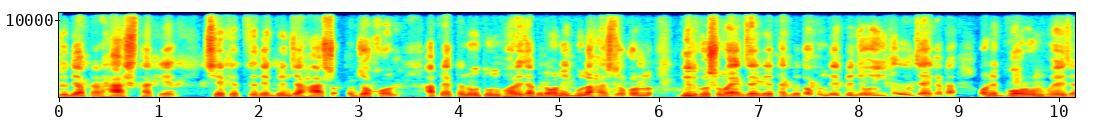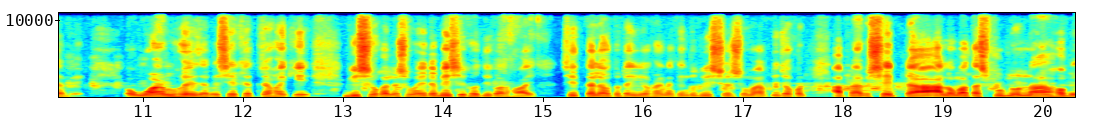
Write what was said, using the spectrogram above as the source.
যদি আপনার হাঁস থাকে, সেক্ষেত্রে দেখবেন যে হাঁস যখন আপনি একটা নতুন ঘরে যাবেন, অনেকগুলো হাঁস যখন দীর্ঘ সময় এক জায়গায় থাকবে, তখন দেখবেন যে ওই জায়গাটা অনেক গরম হয়ে যাবে। ওয়ার্ম হয়ে যাবে। সেক্ষেত্রে হয় কি, গ্রীষ্মকালের সময় এটা বেশি ক্ষতিকর হয়। শীতকালে অতটা ইয়ে হয় না। কিন্তু গ্রীষ্মের সময় আপনি যখন আপনার শেডটা আলো বাতাস পূর্ণ না হবে,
